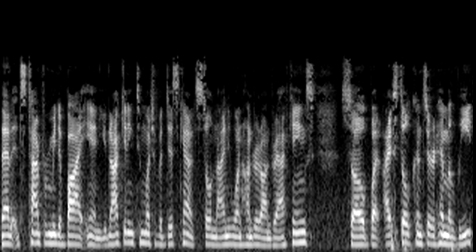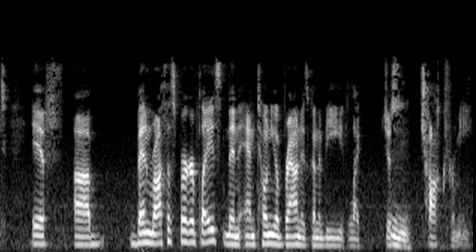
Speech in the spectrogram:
that it's time for me to buy in. You're not getting too much of a discount. It's still ninety one hundred on DraftKings. So, but I still consider him elite. If uh, Ben Roethlisberger plays, then Antonio Brown is going to be like just mm. chalk for me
